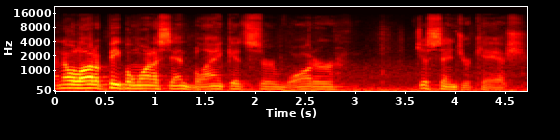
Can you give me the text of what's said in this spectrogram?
I know a lot of people want to send blankets or water. Just send your cash.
